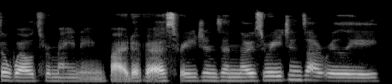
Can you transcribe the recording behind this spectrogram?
the world's remaining biodiverse regions, and those regions are really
